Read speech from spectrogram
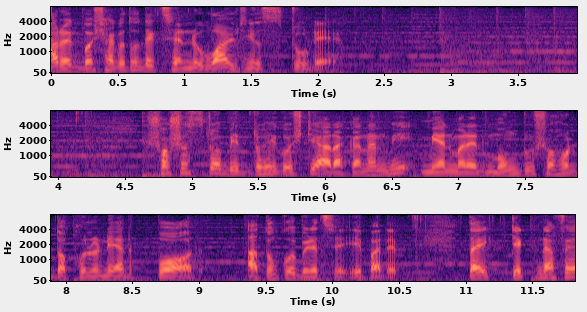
আরও একবার স্বাগত, দেখছেন ওয়ার্ল্ড নিউজ টুডে। সশস্ত্র বিদ্রোহী গোষ্ঠী আরাকান মিয়ানমারের মংডু শহর দখল নেয়ার পর আতঙ্ক বেড়েছে এপারে। তাই টেকনাফে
